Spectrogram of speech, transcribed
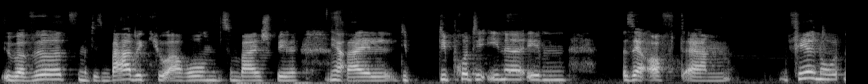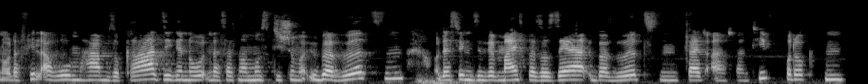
überwürzt mit diesen Barbecue-Aromen zum Beispiel, ja. weil die, die Proteine eben sehr oft ähm, Fehlnoten oder Fehlaromen haben, so grasige Noten. Das heißt, man muss die schon mal überwürzen. Und deswegen sind wir meist bei so sehr überwürzten Fleischalternativprodukten.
